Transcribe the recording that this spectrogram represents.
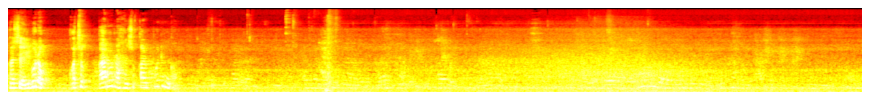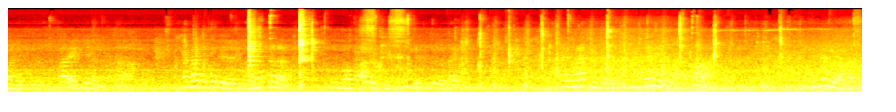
그래서 일부러 고춧가루를 한 숟갈 뿌린 거. Thank you.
